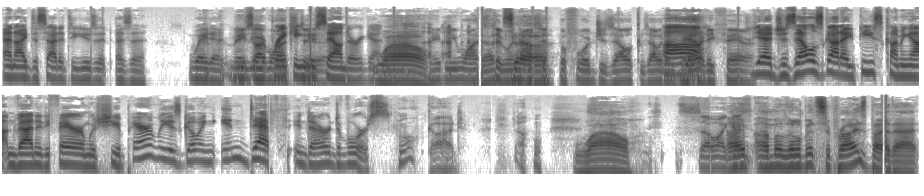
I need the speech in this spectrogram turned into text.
and I decided to use it as a way to Maybe use our breaking to- news sounder again. Wow. Maybe he wants to announce uh, it before Gisele comes out in Uh, Vanity Fair. Yeah, Gisele's got a piece coming out in Vanity Fair in which she apparently is going in depth into her divorce. Oh God. Oh. Wow. So I guess I'm, I'm a little bit surprised by that.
